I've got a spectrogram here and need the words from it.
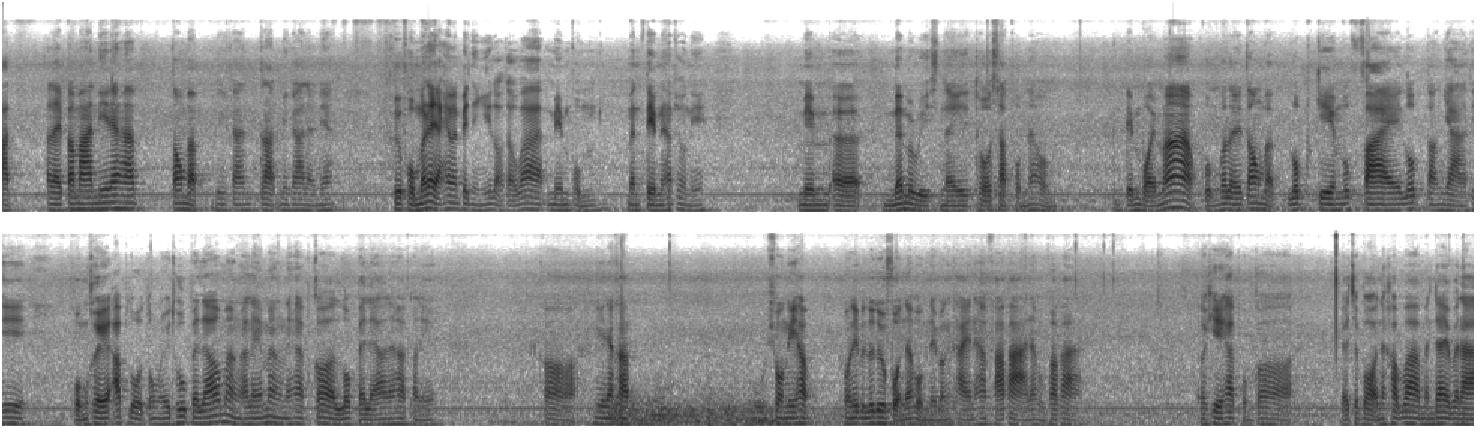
ตัด อะไรประมาณนี้นะครับ ต้องแบบมีการตัดมีการอะไรเนี้ยคือผมไม่ได้อยากให้มันเป็นอย่างนี้หรอกแต่ว่าเมมผมมันเต็มนะครับช่วงนี้เมมเอ่อ memories ในโทรศัพท์ผมนะผมมันเต็มบ่อยมาก ผมก็เลยต้องแบบลบเกม ลบไฟล์ ลบบางอย่างที่ผมเคยอัปโหลดตรง YouTube ไปแล้วมั่งอะไรมั่งนะครับ ก็ลบไปแล้วนะครับ ตอนนี้ ก็นี่นะครับโอ้ช่วงนี้ครับช่วงนี้เป็นฤดูฝนนะผมในบางไทยนะครับฟ้าผ่านะผมฟ้าผ่าโอเคครับ ผมก็อยากจะบอกนะครับว่ามันได้เวลา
